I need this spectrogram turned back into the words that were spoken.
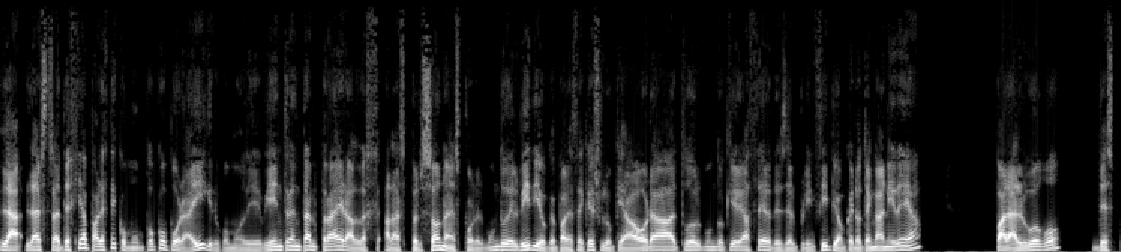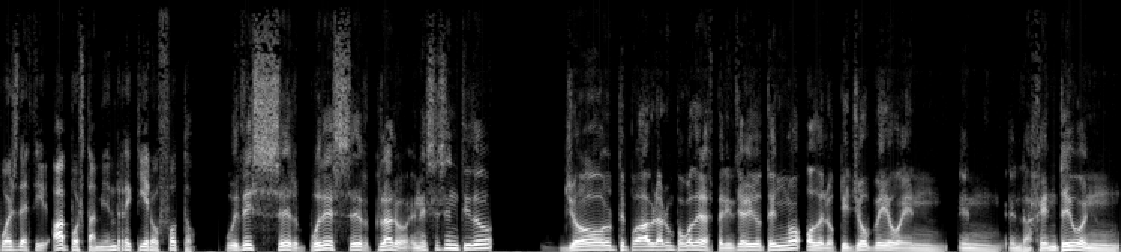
la, estrategia parece como un poco por ahí, como de voy a intentar traer a, las personas por el mundo del vídeo, que parece que es lo que ahora todo el mundo quiere hacer desde el principio, aunque no tengan idea, para luego después decir, ah, pues también requiero foto. Puede ser, puede ser, claro. En ese sentido, yo te puedo hablar un poco de la experiencia que yo tengo o de lo que yo veo en, en, la gente o en,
